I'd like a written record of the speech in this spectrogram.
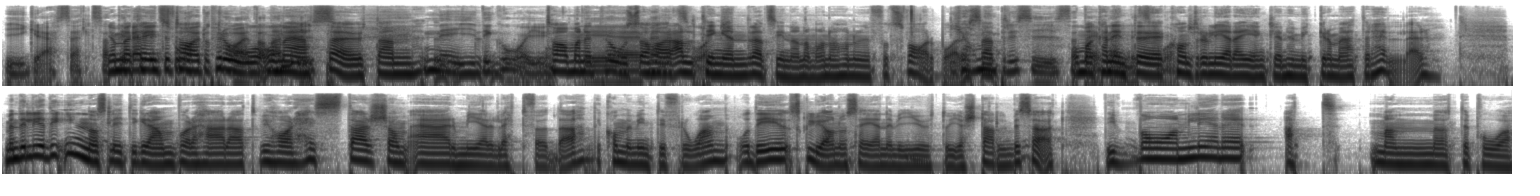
i gräset. Så ja, man kan ju inte ta ett prov och mäta, utan Nej, det går ju tar man ett prov så har allting svårt. ändrats innan man har fått svar på det. Ja, men precis. Och man kan inte svårt. kontrollera egentligen hur mycket de äter heller. Men det leder in oss lite grann på det här att vi har hästar som är mer lättfödda. Det kommer vi inte ifrån. Och det skulle jag nog säga när vi är ute och gör stallbesök. Det är vanligare att man möter på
